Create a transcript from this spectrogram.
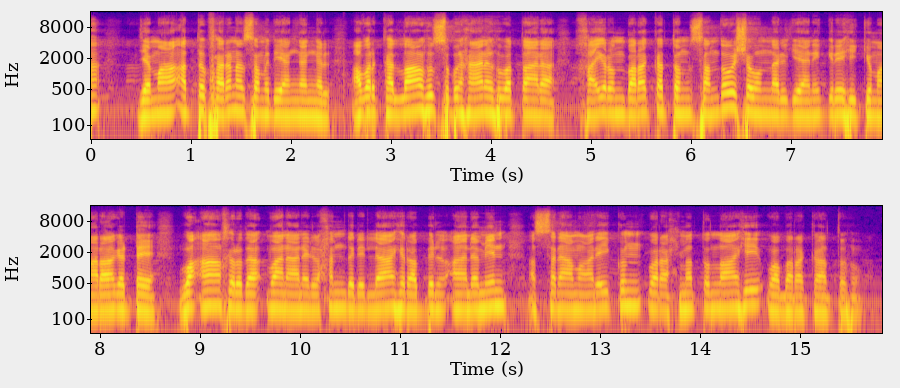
ജമാഅത്ത് ഭരണസമിതി അംഗങ്ങൾ അവർക്ക് അള്ളാഹു സുബാനുഹുവത്താര ഹൈറും ബറക്കത്തും സന്തോഷവും നൽകി അനുഗ്രഹിക്കുമാറാകട്ടെ. വ ആഹൃദ വാനാൻ അലഹമുല്ലാഹി റബ്ബിൽ ആലമീൻ. അസ്സലാമലൈക്കും വറഹമത്തല്ലാഹി വബർക്കാത്തുഹു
